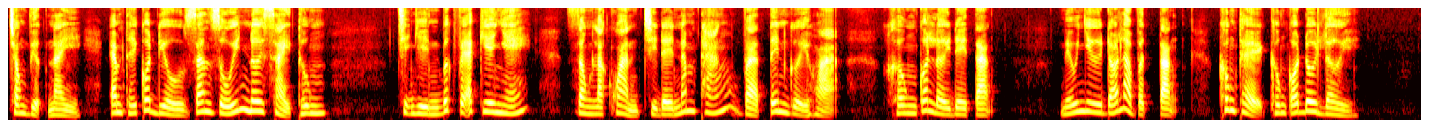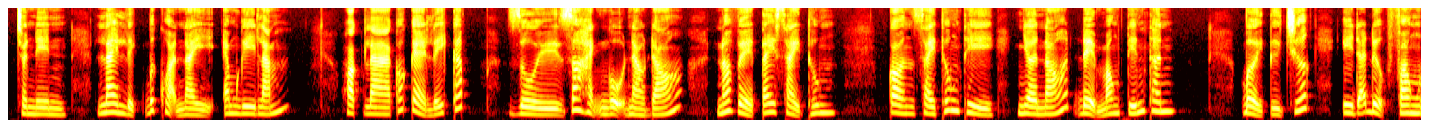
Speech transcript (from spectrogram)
Trong việc này, em thấy có điều gian dối nơi sải thung. Chị nhìn bức vẽ kia nhé, dòng lạc khoản chỉ đầy năm tháng và tên người họa, không có lời đề tặng. Nếu như đó là vật tặng, không thể không có đôi lời. Cho nên, lai lịch bức họa này em nghi lắm. Hoặc là có kẻ lấy cắp, rồi do hạnh ngộ nào đó, nó về tay sài thung. Còn sài thung thì nhờ nó để mong tiến thân bởi từ trước y đã được phong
